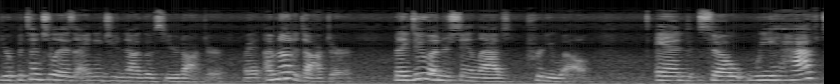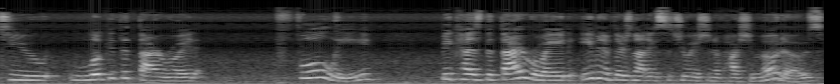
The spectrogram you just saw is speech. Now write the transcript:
your potential is. I need you to now go see your doctor, right? I'm not a doctor, but I do understand labs pretty well. And so we have to look at the thyroid fully because the thyroid, even if there's not a situation of Hashimoto's,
